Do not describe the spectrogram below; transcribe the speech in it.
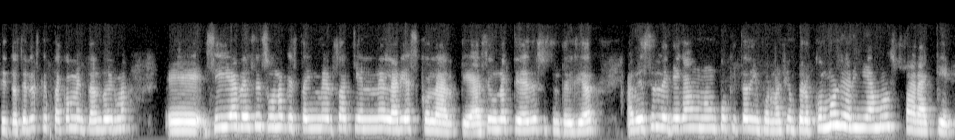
situaciones que está comentando Irma, eh, sí, a veces uno que está inmerso aquí en el área escolar, que hace una actividad de sustentabilidad, a veces le llega a uno un poquito de información, pero ¿cómo le haríamos para que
